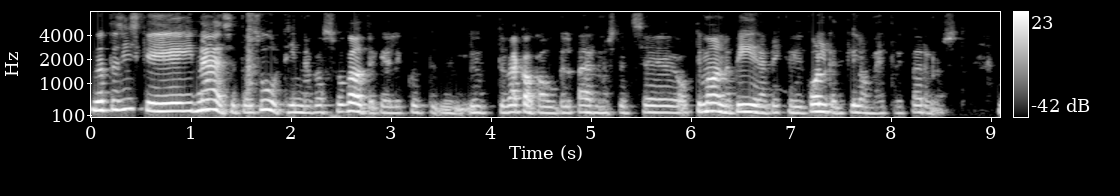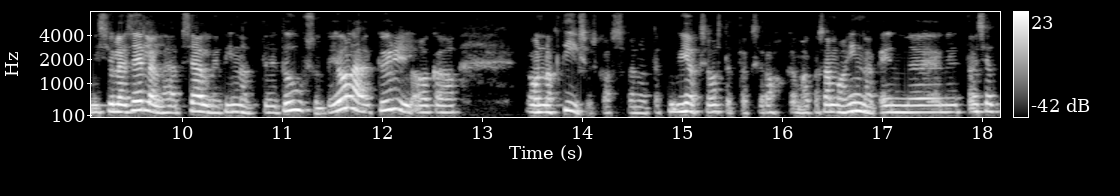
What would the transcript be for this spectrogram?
no ta siiski ei näe seda suurt hinnakasvu ka tegelikult nüüd väga kaugel Pärnust, et see optimaalne piir jääb ikkagi kolmkümmend kilomeetrit Pärnust mis üle selle läheb, seal need hinnad tõusnud ei ole küll, aga on aktiivsus kasvanud, et müüakse, ostetakse rohkem, aga sama hinnaga enne need asjad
